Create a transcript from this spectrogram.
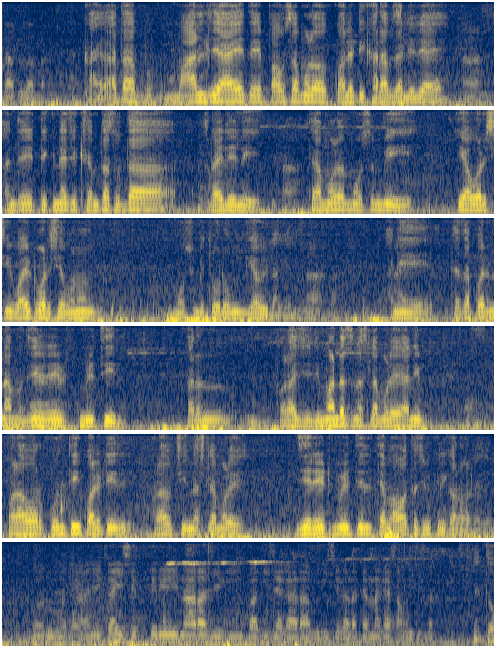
जाता जाता? काय आता ब- माल जे आहे ते पावसामुळं क्वालिटी खराब झालेली आहे. हां. आणि ते टिकण्याची क्षमतासुद्धा राहिली नाही. हां. त्यामुळे मोसंबी यावर्षी वाईट वर्ष म्हणून मोसंबी तोडून घ्यावी लागेल. हां आणि त्याचा परिणाम जे रेट मिळतील कारण फळाची डिमांडच नसल्यामुळे आणि फळावर कोणतीही क्वालिटी फळाची नसल्यामुळे जे रेट मिळतील त्या भावातच विक्री करावं लागेल. काही शेतकरी नाराज आहे की बागीच्या गाडा बगीच्या गाडा. त्यांना काय सांगू इच्छिता नाही तो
